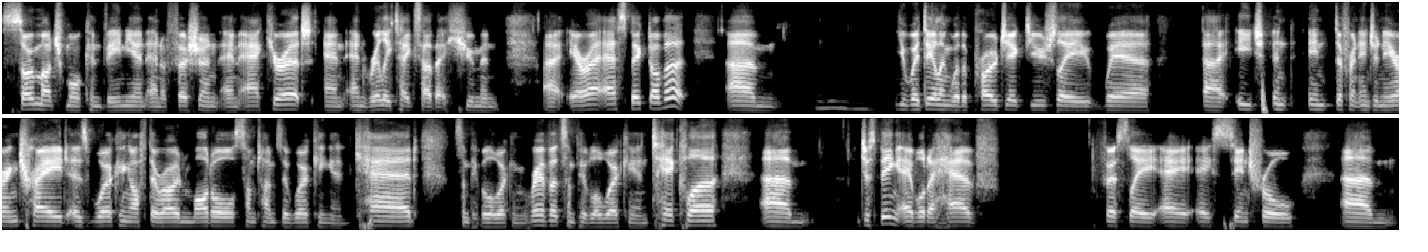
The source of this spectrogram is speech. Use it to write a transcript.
so much more convenient and efficient and accurate and, and really takes out that human uh, error aspect of it. Um, you were dealing with a project usually where uh, each in, in, different engineering trade is working off their own model. Sometimes they're working in CAD, some people are working Revit, some people are working in Tekla. Um, just being able to have, firstly, a, a central um,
